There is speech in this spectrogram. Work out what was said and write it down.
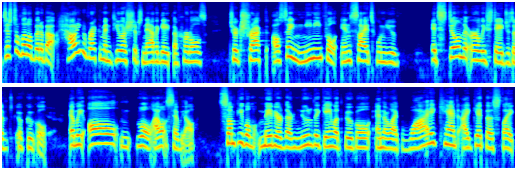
just a little bit about how do you recommend dealerships navigate the hurdles to extract, I'll say, meaningful insights when you it's still in the early stages of, of Google. And we all, well, I won't say we all, some people maybe are they're new to the game with Google and they're like, why can't I get this? Like,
